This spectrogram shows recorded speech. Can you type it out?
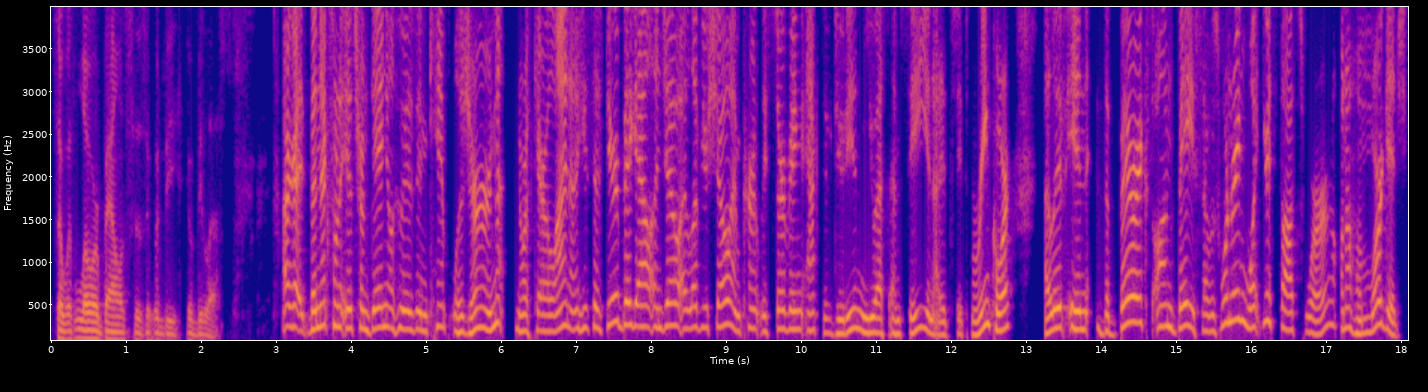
So with lower balances, it would be, it would be less. All right. The next one is from Daniel, who is in Camp Lejeune, North Carolina. He says, Dear Big Al and Joe, I love your show. I'm currently serving active duty in the USMC, United States Marine Corps. I live in the barracks on base. I was wondering what your thoughts were on a home mortgage.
